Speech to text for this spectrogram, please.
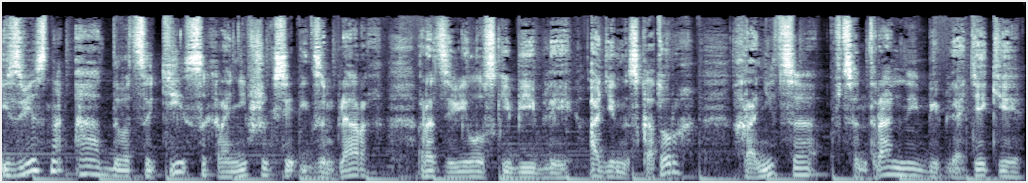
известно о 20 сохранившихся экземплярах Радзивилловской Библии, один из которых хранится в Центральной библиотеке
